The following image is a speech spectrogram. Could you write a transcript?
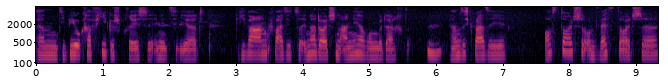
ähm, die Biografiegespräche initiiert. Die waren quasi zur innerdeutschen Annäherung gedacht. Mhm. Da haben sich quasi Ostdeutsche und Westdeutsche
